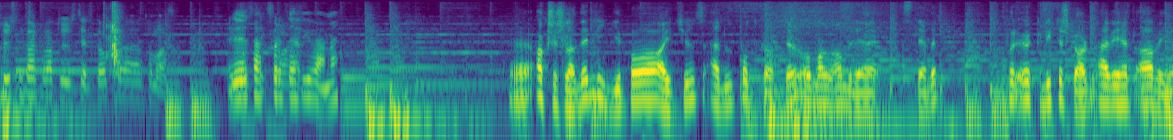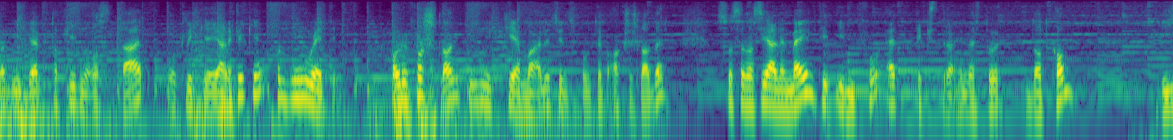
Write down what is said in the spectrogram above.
Tusen takk for at du stilte opp, eh, Thomas. Du, takk for at jeg fikk være med. Eh, Aksjesladder ligger på iTunes, Adel Podcaster og mange andre steder. For å øke lytterskaren er vi helt avhengig av din hjelp til å finne oss der, og klikke, gjerne klikke på god rating. Har du forslag til nytt tema eller synspunkter på aksjesladder, så send oss gjerne en mail til info at ekstrainvestor.com. Vi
